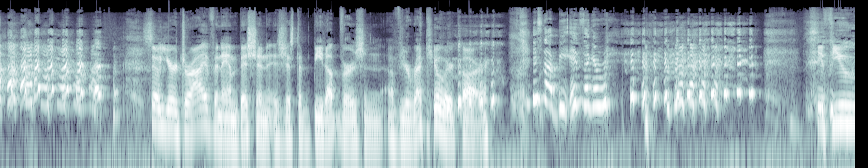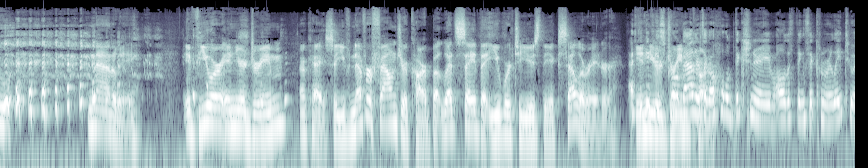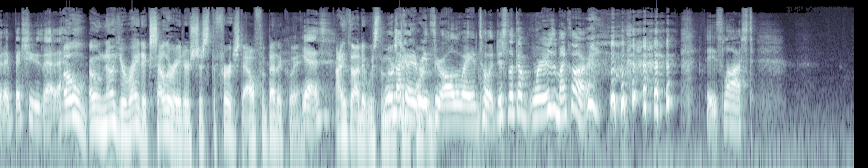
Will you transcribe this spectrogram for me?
So your drive and ambition is just a beat up version of your regular car. it's not beat. It's like a. if you Natalie, if you are in your dream, okay, so you've never found your car, but let's say that you were to use the accelerator I think in if your you scroll dream down, there's like a whole dictionary of all the things that can relate to it. I bet you that. oh, oh no, you're right. Accelerator's just the first alphabetically. Yes. I thought it was the We're most not going to read through all the way until it. Just look up where is my car. it's lost,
